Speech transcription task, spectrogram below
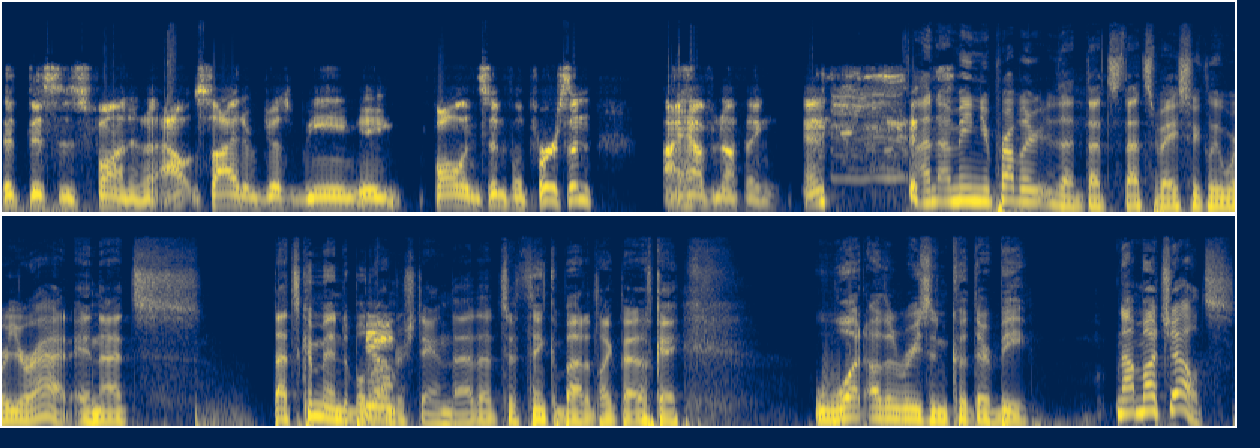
that this is fun? And outside of just being a fallen sinful person, I have nothing. And and I mean, you're probably that, that's that's basically where you're at, and that's that's commendable to understand that. That to think about it like that. Okay, what other reason could there be? Not much else,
